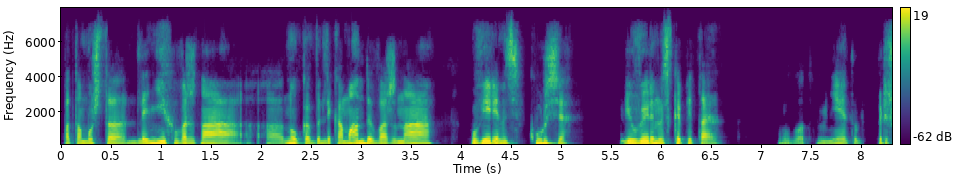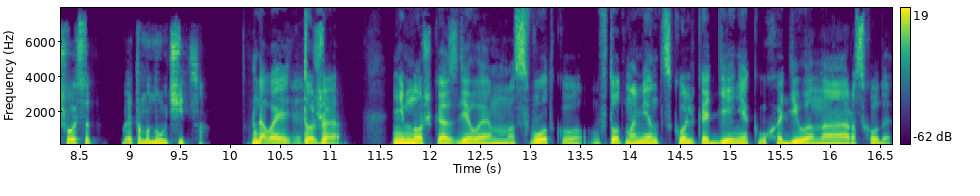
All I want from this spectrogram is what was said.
потому что для них важна, а, ну, как бы для команды важна уверенность в курсе и уверенность в капитале. Вот, мне это пришлось этому научиться. Давай тоже немножко сделаем сводку. В тот момент сколько денег уходило на расходы?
